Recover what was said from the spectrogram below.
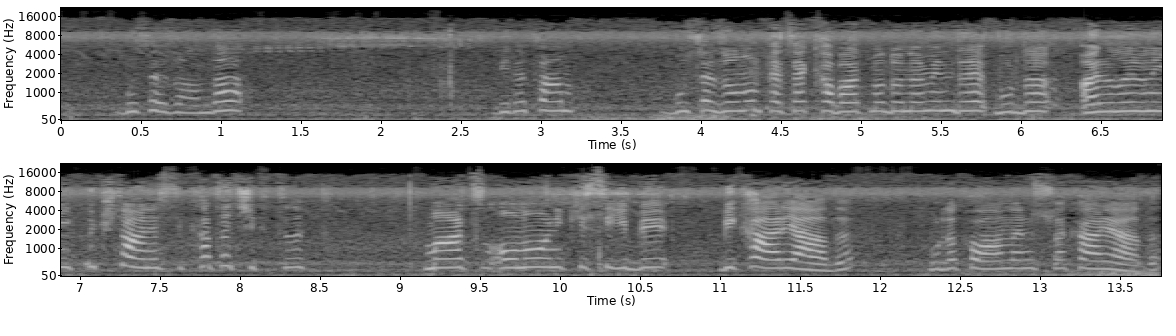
Bu sezonda bir de tam bu sezonun petek kabartma döneminde burada arıların ilk 3 tanesi kata çıktı. Mart'ın 10'u 12'si gibi bir kar yağdı. Burada kovanların üstüne kar yağdı.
